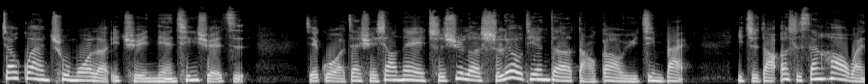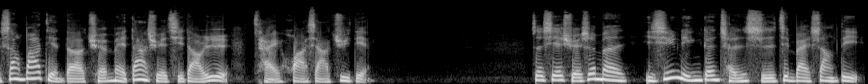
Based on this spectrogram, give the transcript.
浇灌触摸了一群年轻学子。结果在学校内持续了十六天的祷告与敬拜，一直到二十三号晚上八点的全美大学祈祷日才画下句点。这些学生们以心灵跟诚实敬拜上帝，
